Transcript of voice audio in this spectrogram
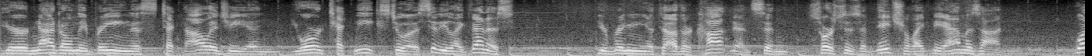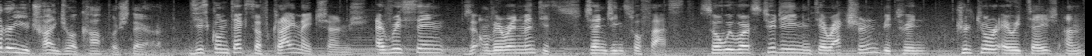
You're not only bringing this technology and your techniques to a city like Venice, you're bringing it to other continents and sources of nature like the Amazon. What are you trying to accomplish there? This context of climate change, everything, the environment is changing so fast. So we were studying interaction between cultural heritage and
